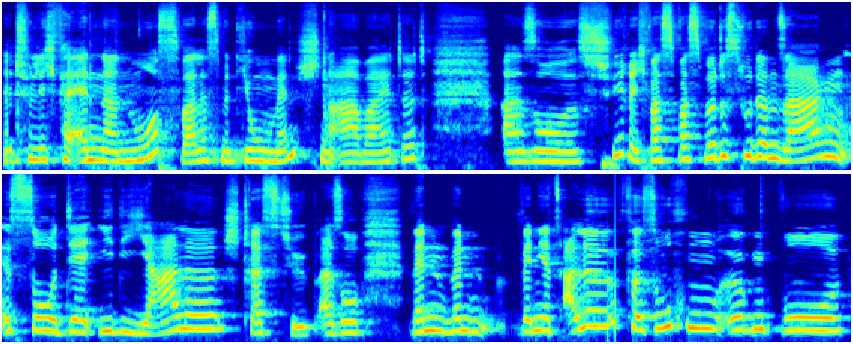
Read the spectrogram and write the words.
natürlich verändern muss, weil es mit jungen Menschen arbeitet. Also ist schwierig. Was, was würdest du denn sagen, ist so der ideale Stresstyp? Also wenn, wenn, wenn jetzt alle versuchen, irgendwo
